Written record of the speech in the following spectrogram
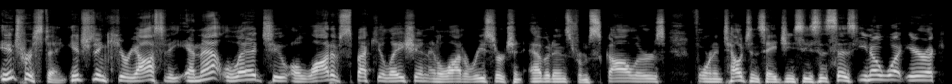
interesting, interesting curiosity. And that led to a lot of speculation and a lot of research and evidence from scholars, foreign intelligence agencies that says, you know what, Eric?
